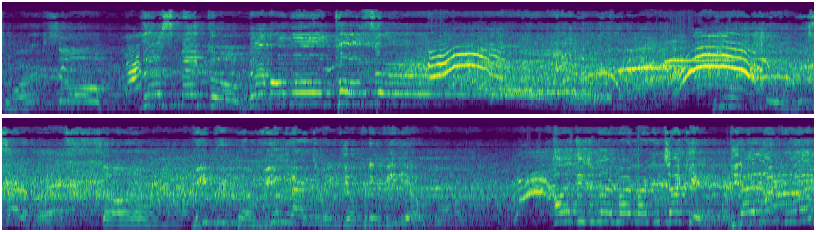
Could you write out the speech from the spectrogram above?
tour. So let's make a memorable concert! We want to show a new side of us. So we prepare really hard to make the opening video. How did you like my Michael jacket? Did I look good?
